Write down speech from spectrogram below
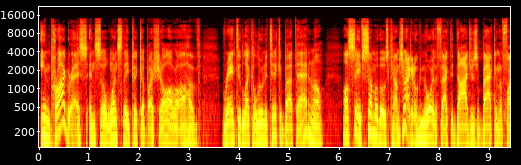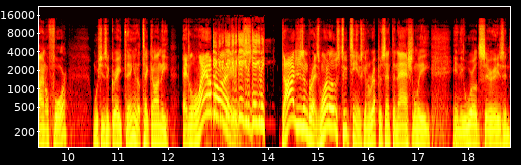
in progress. And so once they pick up our show, I'll, I'll have ranted like a lunatic about that, and I'll I'll save some of those comments. We're not going to ignore the fact that Dodgers are back in the Final Four, which is a great thing, and they'll take on the Atlanta Braves. Dodgers and Braves, one of those two teams going to represent the National League in the World Series. And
